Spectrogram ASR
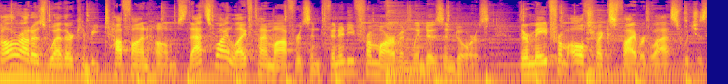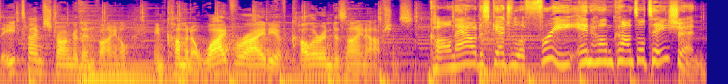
Colorado's weather can be tough on homes. That's why Lifetime offers Infinity from Marvin windows and doors. They're made from Ultrex fiberglass, which is eight times stronger than vinyl, and come in a wide variety of color and design options. Call now to schedule a free in home consultation.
